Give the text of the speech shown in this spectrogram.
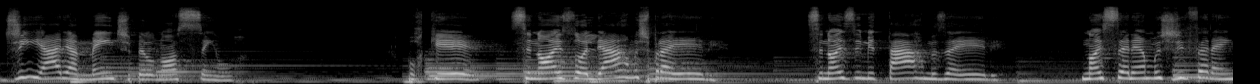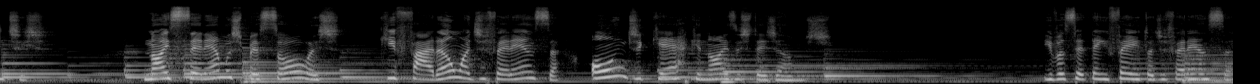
diariamente pelo nosso Senhor. Porque se nós olharmos para Ele, se nós imitarmos a Ele, nós seremos diferentes. Nós seremos pessoas que farão a diferença onde quer que nós estejamos. E você tem feito a diferença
